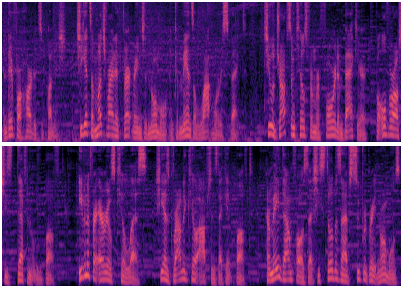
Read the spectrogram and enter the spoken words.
and therefore harder to punish. She gets a much wider threat range than normal and commands a lot more respect. She will drop some kills from her forward and back air, but overall she's definitely buffed. Even if her aerials kill less, she has grounded kill options that get buffed. Her main downfall is that she still doesn't have super great normals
